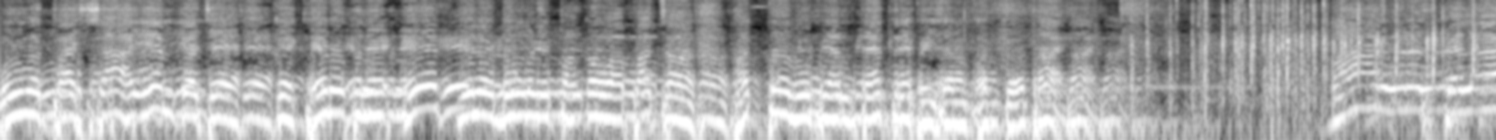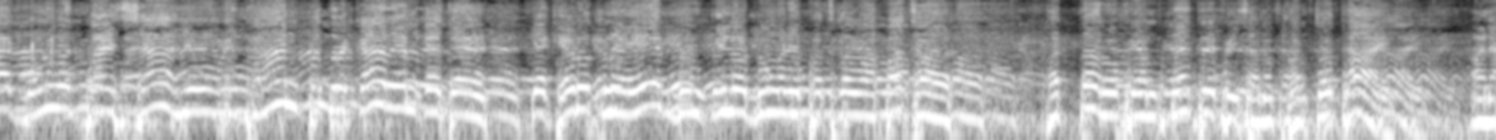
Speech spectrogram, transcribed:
ગુણવતભાઈ શાહ એમ કે છે કે ખેડૂતને એક કિલો ડુંગળી પકવવા પાછળ સત્તર રૂપિયા તેત્રીસ પૈસાનો ખર્ચો થાય. બાર ગુણવતભાઈ શાહ જેવો વિધાન પત્રકાર એમ કે છે કે ખેડૂતને એક કિલો ડુંગળી પચકાવવા પાછળ સત્તર રૂપિયા તેત્રીસ પૈસાનો ખર્ચો થાય. અને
